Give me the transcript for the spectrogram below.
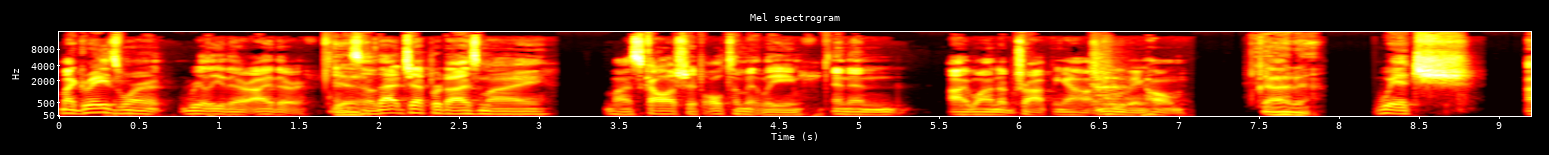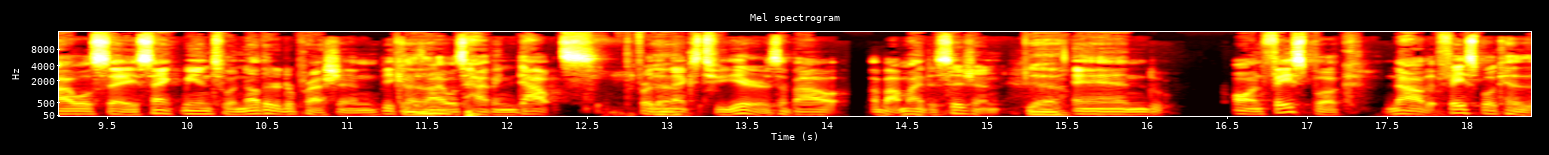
my grades weren't really there either. Yeah. And so that jeopardized my my scholarship ultimately. And then I wound up dropping out and moving home, Got it. Which I will say sank me into another depression because Yeah. I was having doubts for the Yeah. next two years about about my decision. Yeah. And on Facebook, now that Facebook has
